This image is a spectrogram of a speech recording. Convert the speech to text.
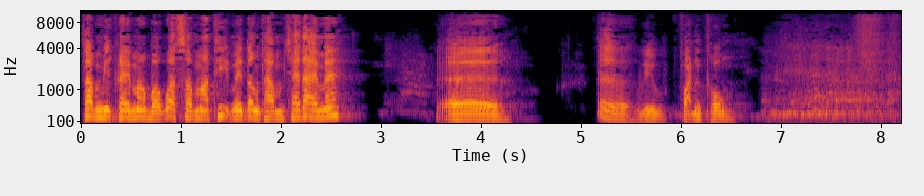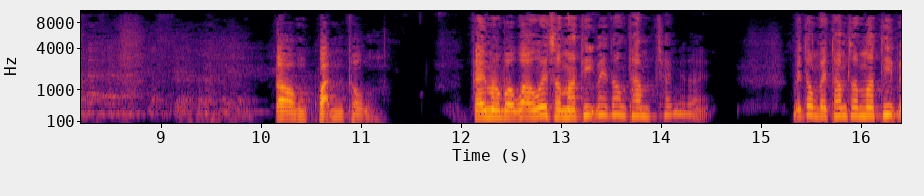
ถ้ามีใครมาบอกว่าสมาธิไม่ต้องทำใช้ได้ไหม เออ เออ วิวฟันธง ต้องควันทงใครมาบอกว่าเฮ้ยสมาธิไม่ต้องทำใช้ไม่ได้ ไม่ต้องไปทำสมาธิไป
